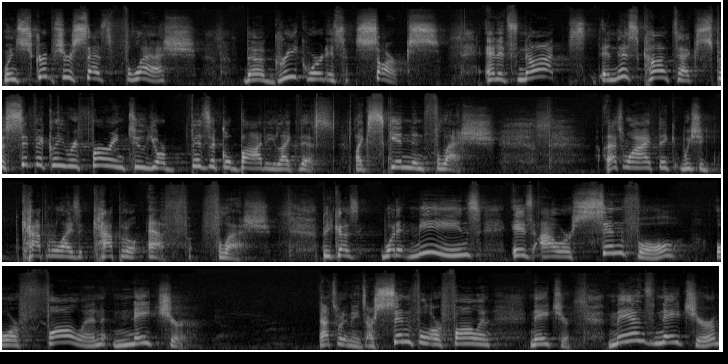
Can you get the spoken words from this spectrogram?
When Scripture says flesh, the Greek word is sarx. And it's not, in this context, specifically referring to your physical body like this, like skin and flesh. That's why I think we should capitalize it capital F, flesh. Because what it means is our sinful or fallen nature. That's what it means, our sinful or fallen nature. Man's nature,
